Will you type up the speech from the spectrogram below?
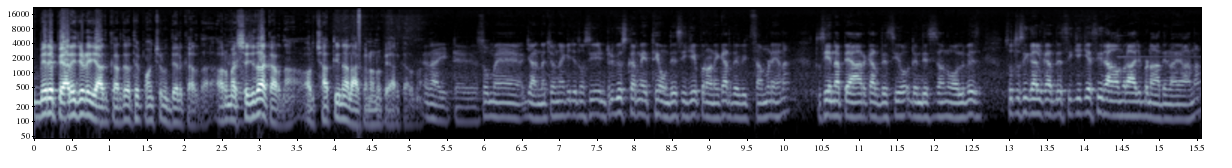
ਮੇਰੇ ਪਿਆਰੇ ਜਿਹੜੇ ਯਾਦ ਕਰਦੇ ਉੱਥੇ ਪਹੁੰਚਣ ਨੂੰ ਦਿਲ ਕਰਦਾ ਔਰ ਮੈਂ ਸਜਦਾ ਕਰਦਾ ਔਰ ਛਾਤੀ ਨਾਲ ਲਾ ਕੇ ਉਹਨਾਂ ਨੂੰ ਪਿਆਰ ਕਰਦਾ। ਰਾਈਟ ਸੋ ਮੈਂ ਜਾਣਨਾ ਚਾਹੁੰਦਾ ਕਿ ਜਦੋਂ ਅਸੀਂ ਇੰਟਰਵਿਊਜ਼ ਕਰਨ ਇੱਥੇ ਆਉਂਦੇ ਸੀਗੇ ਪੁਰਾਣੇ ਘਰ ਦੇ ਵਿੱਚ ਸਾਹਮਣੇ ਹਨਾ? ਤੁਸੀਂ ਇੰਨਾ ਪਿਆਰ ਕਰਦੇ ਸੀ ਉਹ ਦਿੰਦੇ ਸੀ ਸਾਨੂੰ ਆਲਵੇਜ਼ ਸੋ ਤੁਸੀਂ ਗੱਲ ਕਰਦੇ ਸੀ ਕਿ ਅਸੀਂ ਰਾਮ ਰਾਜ ਬਣਾ ਦੇਣਾ ਆ ਹਨਾ?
